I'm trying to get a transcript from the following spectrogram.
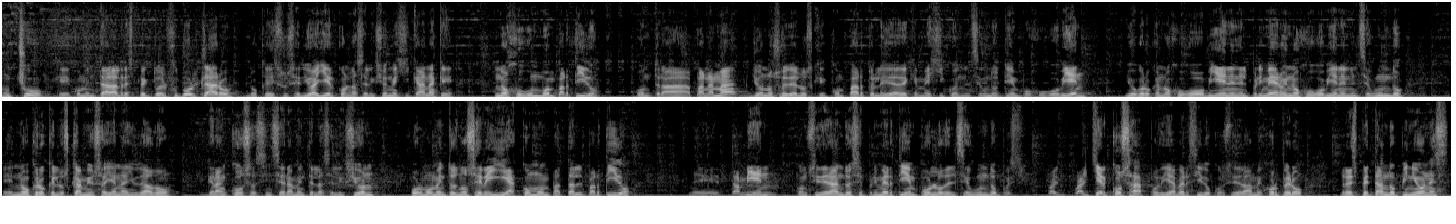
mucho que comentar al respecto del fútbol. Claro, lo que sucedió ayer con la selección mexicana, que no jugó un buen partido contra Panamá. Yo no soy de los que comparto la idea de que México en el segundo tiempo jugó bien. Yo creo que no jugó bien en el primero y no jugó bien en el segundo. Eh, no creo que los cambios hayan ayudado gran cosa, sinceramente, la selección. Por momentos no se veía cómo empatar el partido. Eh, también considerando ese primer tiempo, lo del segundo, pues cualquier cosa podía haber sido considerada mejor, pero respetando opiniones,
